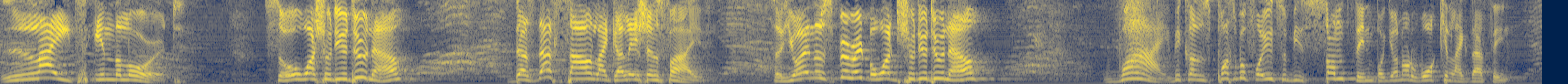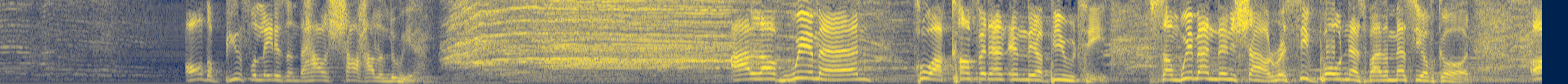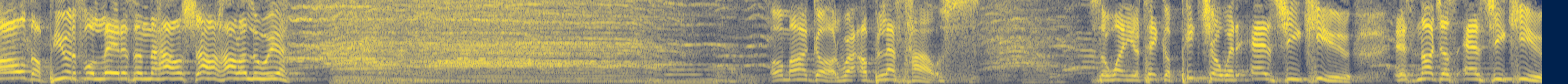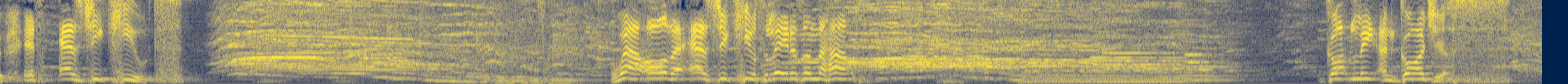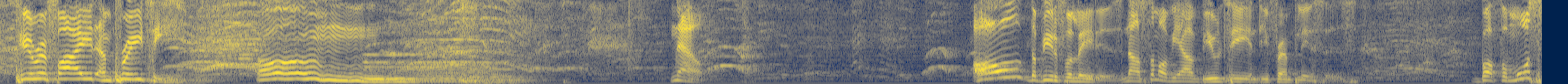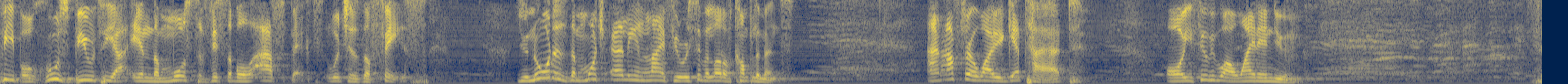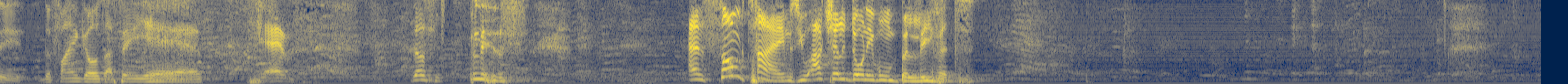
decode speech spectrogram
light in the Lord. So, what should you do now? Does that sound like Galatians 5? So, you're in the spirit, but what should you do now? Why? Because it's possible for you to be something, but you're not walking like that thing. All the beautiful ladies in the house shout hallelujah. I love women who are confident in their beauty. Some women didn't shout, receive boldness by the mercy of God. All the beautiful ladies in the house shout hallelujah. Oh my God, we're a blessed house. So when you take a picture with SGQ, it's not just SGQ, it's SG cute. Where are all the SG cute ladies in the house? Godly and gorgeous, purified and pretty. Oh. Now, all the beautiful ladies, now some of you have beauty in different places. But for most people whose beauty are in the most visible aspect, which is the face, you notice that much early in life you receive a lot of compliments. And after a while you get tired or you feel people are whining you. See, the fine girls are saying yes, yes. Just please. And sometimes you actually don't even believe it.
